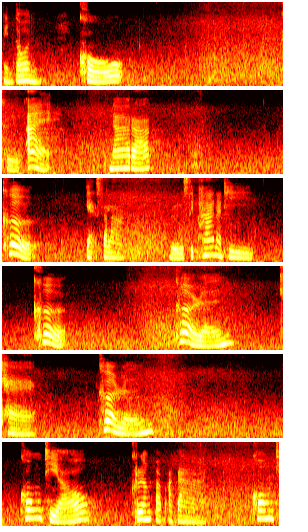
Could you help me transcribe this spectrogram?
เป็นต้น โข เขออ้าย น่ารัก เคอแกะสลัก หรือ 15 นาที เคอ客人แขก客人空调เครื่องปรับอากาศ空调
